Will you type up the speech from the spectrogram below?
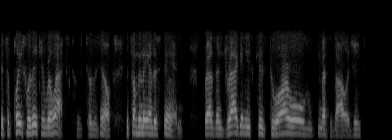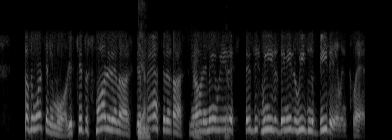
it's a place where they can relax because you know it's something they understand, rather than dragging these kids to our old methodology. It doesn't work anymore. These kids are smarter than us. They're Yeah. faster than us. You know what I mean? We they, they we need they need a reason to be there in class.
